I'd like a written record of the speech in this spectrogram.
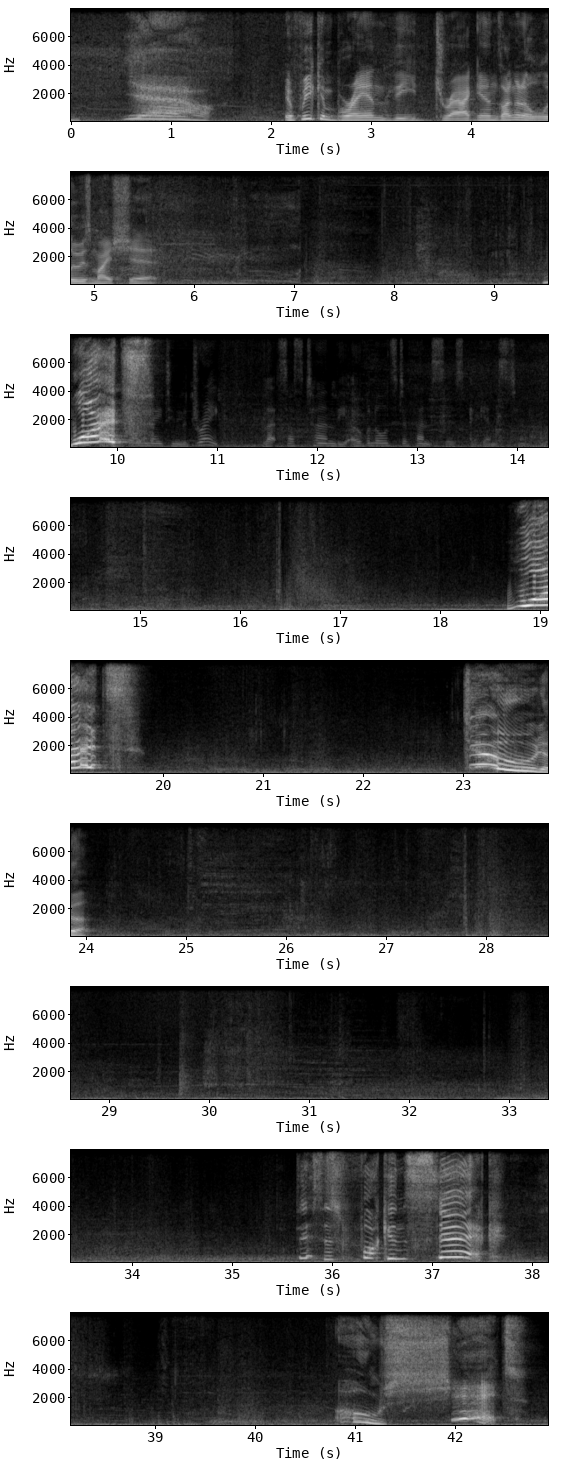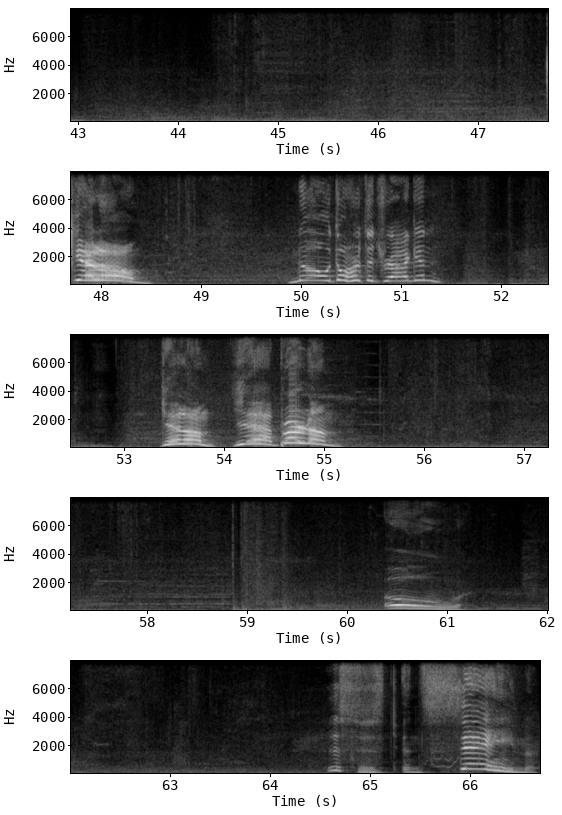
Yeah! If we can brand the dragons, I'm gonna lose my shit. What? Drake lets us turn the Overlord's defenses against him. What? Dude! This is fucking sick! Oh shit! Get him! No, don't hurt the dragon! Get him! Yeah, burn him! Oh. This is insane!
